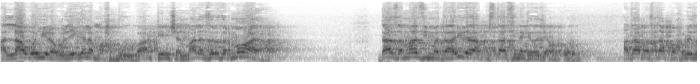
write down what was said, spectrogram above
الله وحی راولېګل محبوبا ټینشن مال زر زر مو آیا دا زما ذمہ داری ده پستا سینه کې جمع کوم ادا بستا په خلیز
